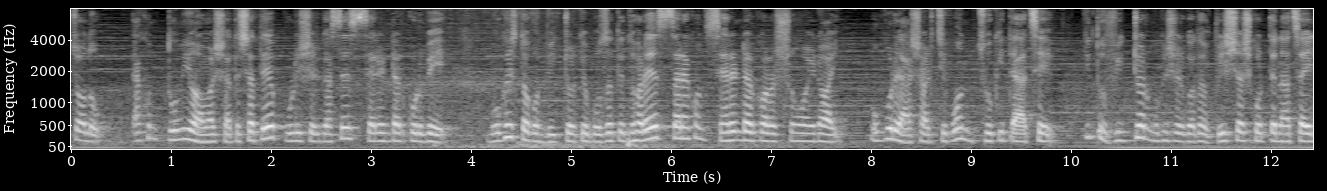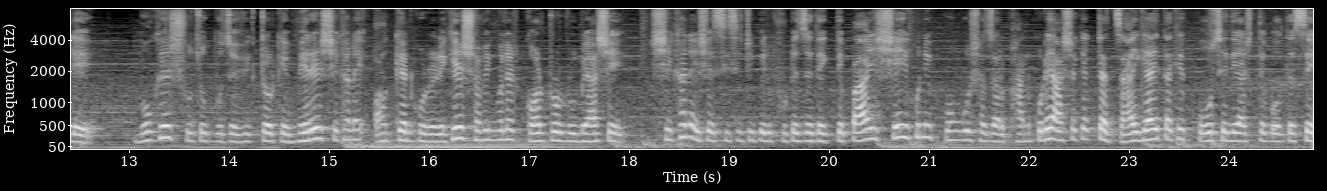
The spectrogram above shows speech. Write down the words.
চলো, এখন তুমিও আমার সাথে সাথে পুলিশের কাছে স্যারেন্ডার করবে। মুকেশ তখন ভিক্টরকে বোঝাতে ধরে, স্যার, এখন স্যারেন্ডার করার সময় নয়। উপরে আসার জীবন ঝুঁকিতে আছে। কিন্তু ভিক্টর মুকেশের কথা বিশ্বাস করতে না চাইলে মুখের সুযোগ বুঝে ভিক্টরকে মেরে সেখানে অজ্ঞান করে রেখে শপিং মলের কন্ট্রোল রুমে আসে। সেখানে এসে সিসিটিভির ফুটেজে দেখতে পায় সেই খুনি পঙ্গু সাজার ভান করে আশাকে একটা জায়গায় তাকে পৌঁছে দিয়ে আসতে বলতেছে।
